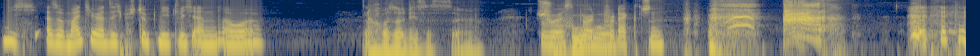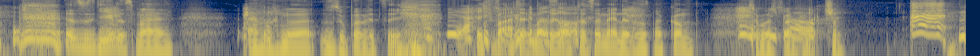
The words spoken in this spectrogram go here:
nicht. Also manche hören sich bestimmt niedlich an, aber Ach, aber so dieses äh, Worst Bird. Production. Das ist jedes Mal einfach nur super witzig. Ja, Ich warte liebe immer das drauf, auch. dass am Ende das noch kommt. Zu Ich auch. Production.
